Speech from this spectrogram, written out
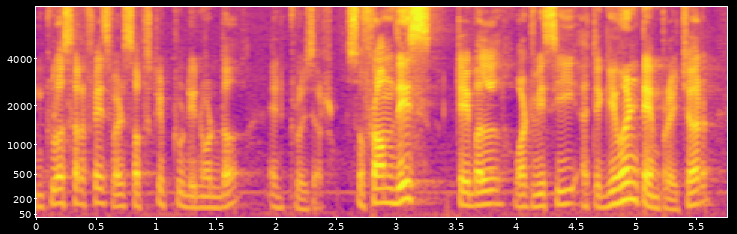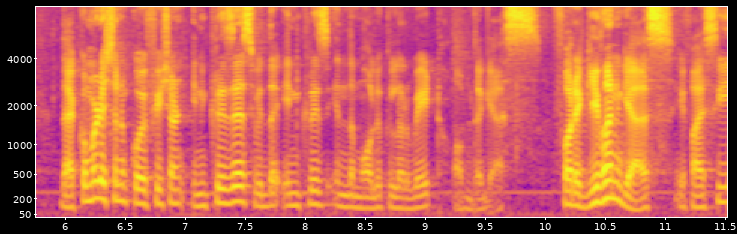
enclosed surface, while subscript 2 denote the enclosure. So, from this table what we see at a given temperature, the accommodation coefficient increases with the increase in the molecular weight of the gas. For a given gas, if I see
